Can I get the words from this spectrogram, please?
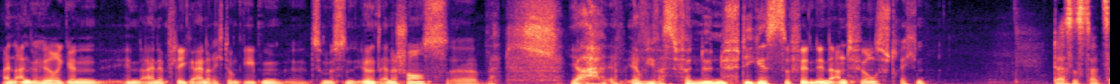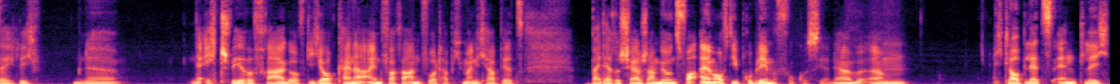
einen Angehörigen in eine Pflegeeinrichtung geben äh, zu müssen, irgendeine Chance, äh, ja, irgendwie was Vernünftiges zu finden, in Anführungsstrichen? Das ist tatsächlich eine, eine echt schwere Frage, auf die ich auch keine einfache Antwort habe. Ich meine, ich habe jetzt bei der Recherche haben wir uns vor allem auf die Probleme fokussiert. Ja, ähm, ich glaube, letztendlich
